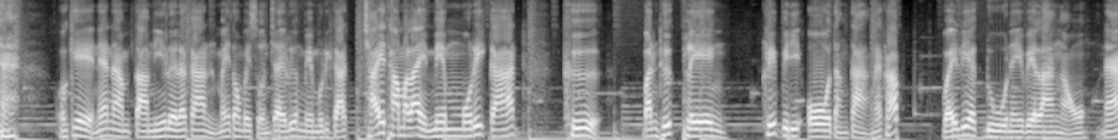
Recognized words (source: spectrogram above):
นะโอเค แนะนำตามนี้เลยแล้วกัน ไม่ต้องไปสนใจเรื่อง Memory Card ใช้ทำอะไร Memory Card คือบันทึกเพลงคลิปวิดีโอต่างๆนะครับ ไว้เรียกดูในเวลาเหงานะ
